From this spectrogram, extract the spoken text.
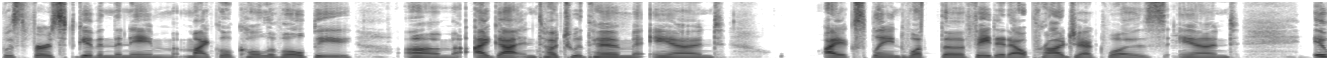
was first given the name Michael Colavolpi, um, I got in touch with him and I explained what the Faded Out project was, and it,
